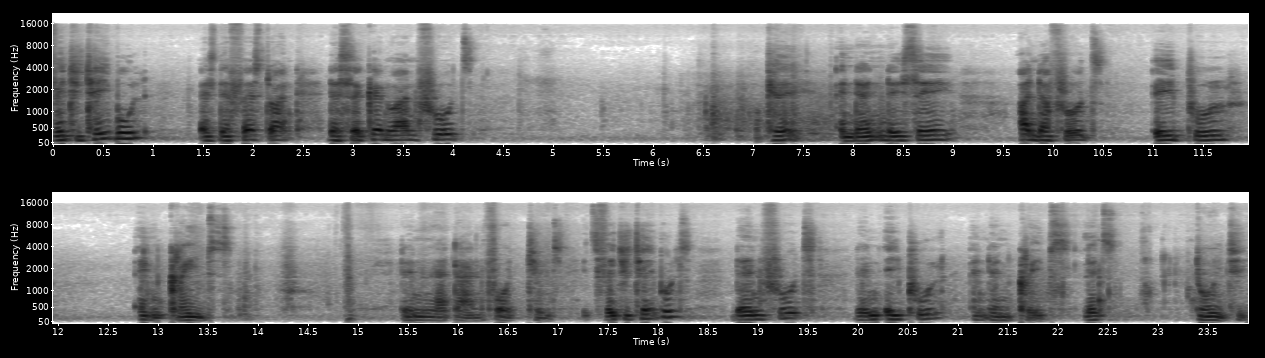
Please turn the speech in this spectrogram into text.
vegetable as the first one, the second one fruits. Okay, and then they say under fruits, apple and grapes. Then we are done for change. It's vegetables, then fruits, then apple, and then grapes. Let's do it.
